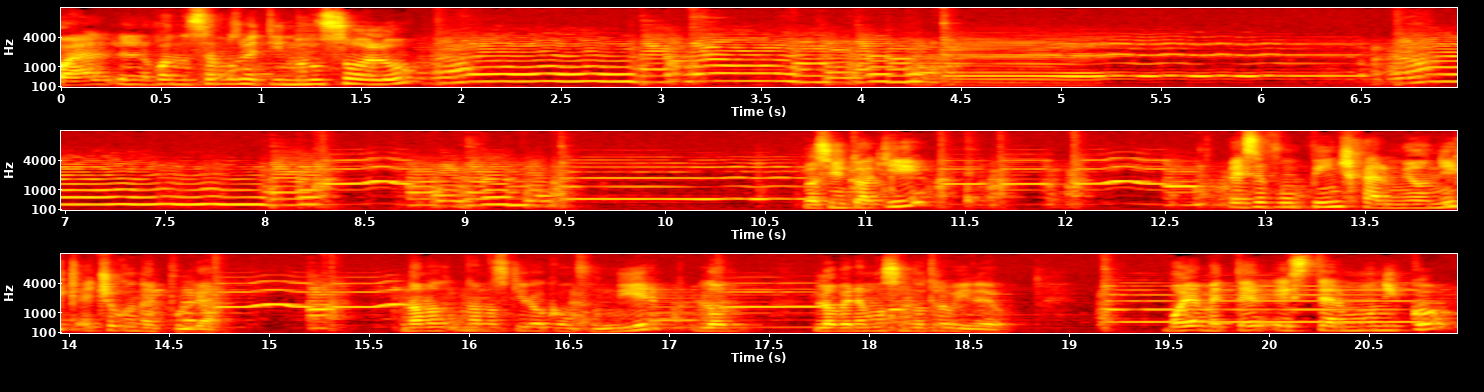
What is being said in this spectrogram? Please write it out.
Cuando estamos metiendo un solo. Lo siento aquí. Ese fue un pinch harmonic hecho con el pulgar. No, no nos quiero confundir. Lo, lo, veremos en otro video. Voy a meter este armónico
